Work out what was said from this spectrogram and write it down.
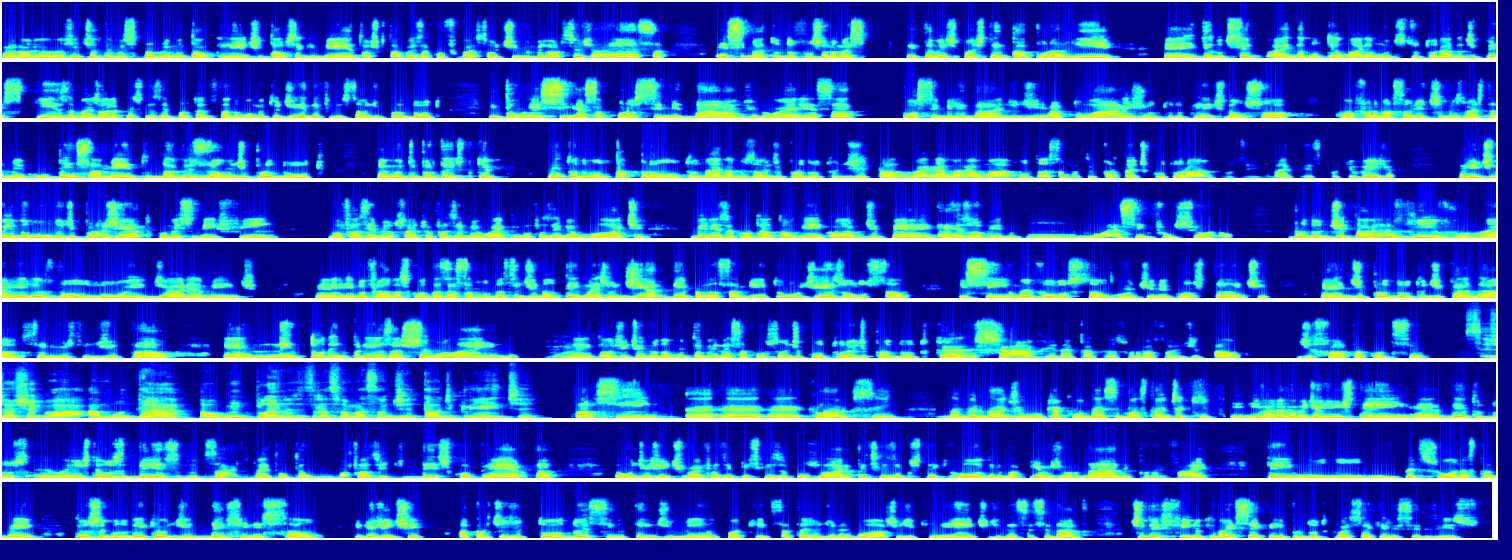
cara, olha, a gente já teve esse problema em tal cliente, em tal segmento, acho que talvez a configuração do time melhor seja essa, esse método funciona, mas talvez pode tentar por ali. É, entendo que você ainda não tem uma área muito estruturada de pesquisa, mas olha, pesquisa é importante, está no momento de redefinição de produto. Então, esse, essa proximidade, não é? E essa possibilidade de atuar junto do cliente, não só com a formação de times, mas também com o pensamento da visão de produto, é muito importante, porque nem todo mundo está pronto né, na visão de produto digital. Né? É, uma, é uma mudança muito importante cultural, inclusive, né, Cris? Porque, veja, a gente vem do mundo de projeto, começo, meio fim, vou fazer meu site, vou fazer meu app, vou fazer meu bot, beleza, contrato alguém, coloco de pé e está resolvido. Hum, não é assim que funciona. O produto digital ele é vivo, né? ele evolui diariamente. É, e no final das contas, essa mudança de não ter mais o dia D para lançamento ou de resolução, e sim uma evolução contínua e constante é, de produto, de canal, de serviço digital, é, nem toda empresa chegou lá ainda. Uhum. Né? Então a gente ajuda muito também nessa construção de cultura de produto que é chave né, para a transformação digital de fato acontecer. Você já chegou a, mudar algum plano de transformação digital de cliente? Ah, sim, é, é, é claro que sim. Na verdade, o que acontece bastante é que, invariavelmente, a gente tem é, dentro dos. A gente tem os Ds do design. Né? Então, tem uma fase de descoberta, onde a gente vai fazer pesquisa com o usuário, pesquisa com o stakeholder, mapear a jornada e por aí vai. Tem um, um, um personas também. Tem o segundo D, que é o de definição, em que a gente, a partir de todo esse entendimento aqui de estratégia de negócio, de cliente, de necessidades, te define o que vai ser aquele produto, o que vai ser aquele serviço.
